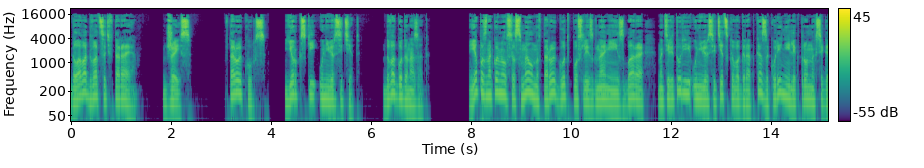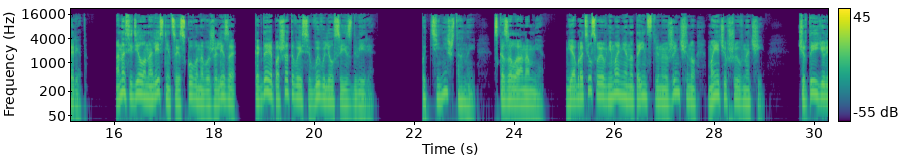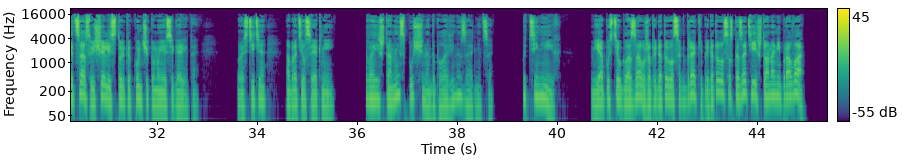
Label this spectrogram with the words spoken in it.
Глава 22. Джейс. Второй курс. Йоркский университет. Два года назад. Я познакомился с Мел на второй год после изгнания из бара на территории университетского городка за курение электронных сигарет. Она сидела на лестнице из кованого железа, когда я, пошатываясь, вывалился из двери. «Подтяни штаны», — сказала она мне. Я обратил свое внимание на таинственную женщину, маячившую в ночи. Черты ее лица освещались только кончиком ее сигареты. «Простите», — обратился я к ней. «Твои штаны спущены до половины задницы. Подтяни их». Я опустил глаза, уже приготовился к драке, приготовился сказать ей, что она не права,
